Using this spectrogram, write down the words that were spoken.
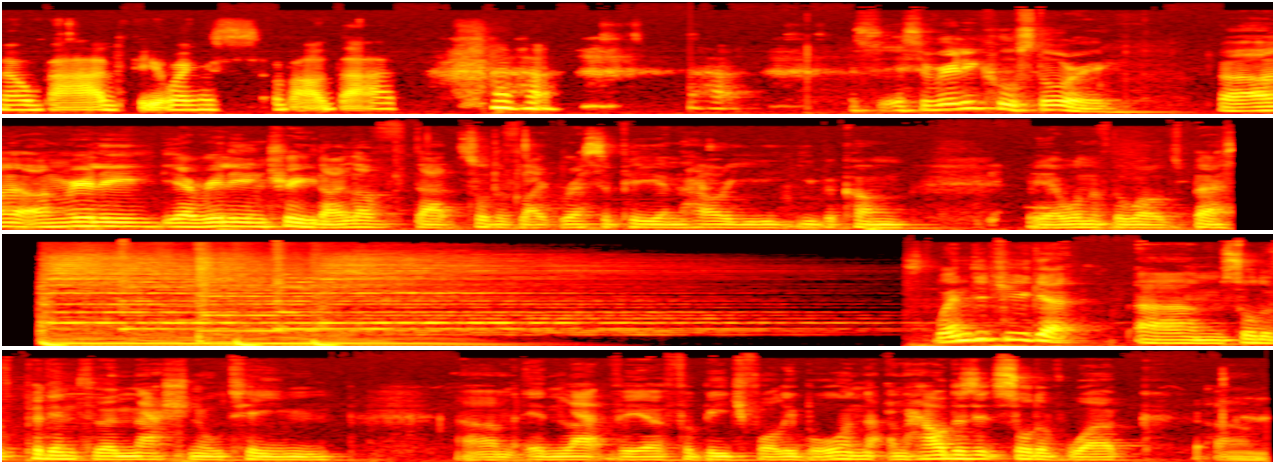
no bad feelings about that It's, it's a really cool story. Uh, I, I'm really, yeah, really intrigued. I love that sort of like recipe and how you, you become, yeah, one of the world's best. When did you get um, sort of put into the national team um, in Latvia for beach volleyball, and, and how does it sort of work um,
